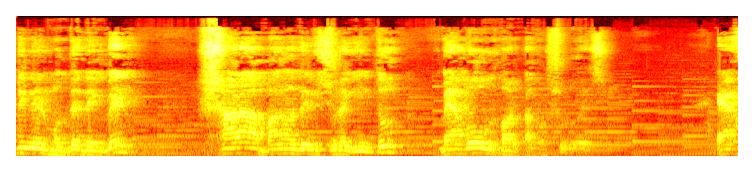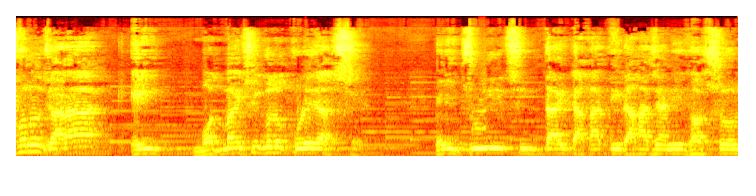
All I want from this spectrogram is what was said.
দিনের মধ্যে দেখবেন সারা বাংলাদেশ জুড়ে কিন্তু ব্যাপক ধরপাকড় শুরু হয়েছে। এখনও যারা এই বদমাইশিগুলো করে যাচ্ছে, এই চুরি, ছিনতাই, ডাকাতি, রাহাজানি, ধর্ষণ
